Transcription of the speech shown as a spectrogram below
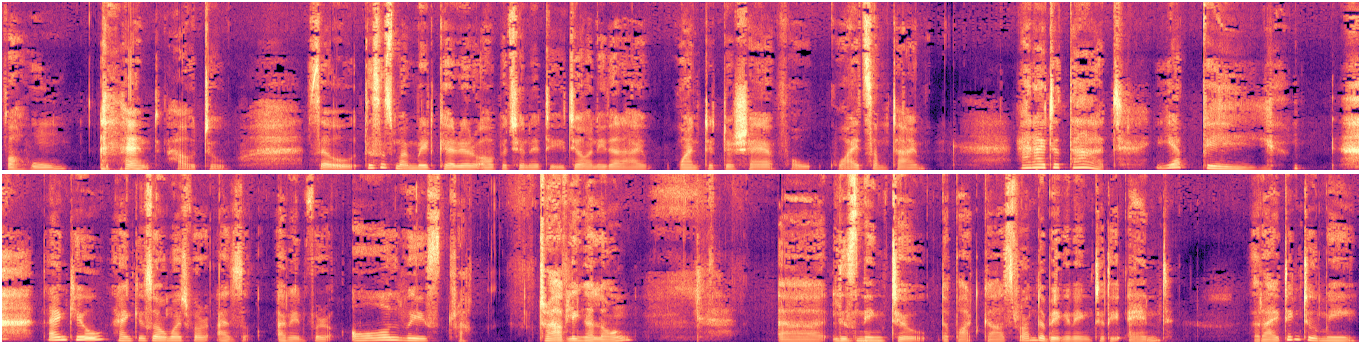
for whom, and how to. So, this is my mid career opportunity journey that I wanted to share for quite some time. And I did that. Yippee! Thank you. Thank you so much for, as I mean, for always tra- traveling along uh, listening to the podcast from the beginning to the end, writing to me,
